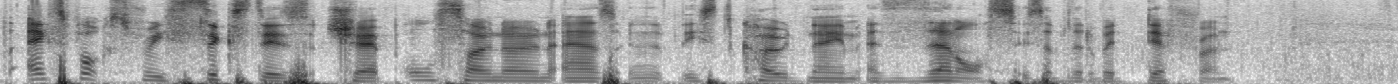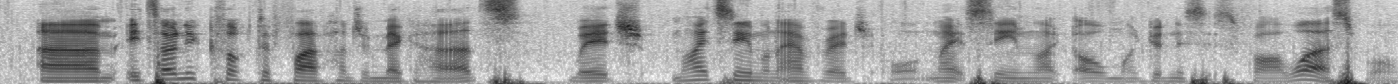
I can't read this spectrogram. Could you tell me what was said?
the Xbox 360's chip, also known as, at least code name as Xenos, is a little bit different. Um, it's only clocked to 500 megahertz, which might seem on average, or might seem like, oh my goodness, it's far worse. Well,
